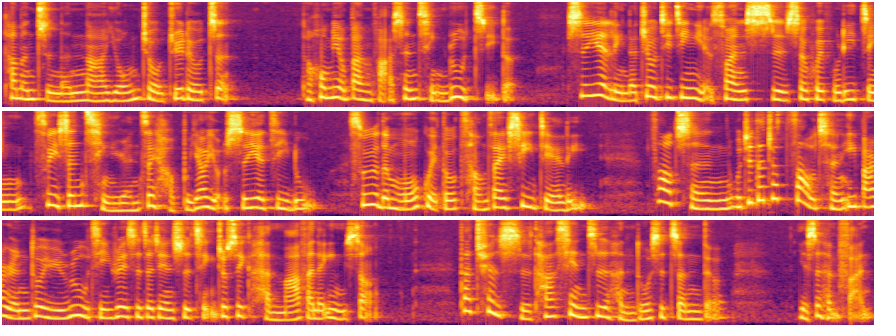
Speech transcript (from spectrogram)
他们只能拿永久居留证，然后没有办法申请入籍的。失业领的救济金也算是社会福利金，所以申请人最好不要有失业记录。所有的魔鬼都藏在细节里，造成我觉得就造成一般人对于入籍瑞士这件事情就是一个很麻烦的印象。但确实，它限制很多是真的，也是很烦。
